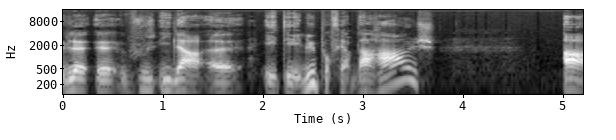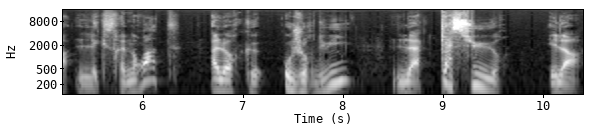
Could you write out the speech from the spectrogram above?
le, il a été élu pour faire barrage à l'extrême droite, alors qu'aujourd'hui, la cassure et la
